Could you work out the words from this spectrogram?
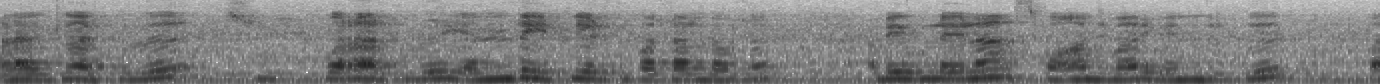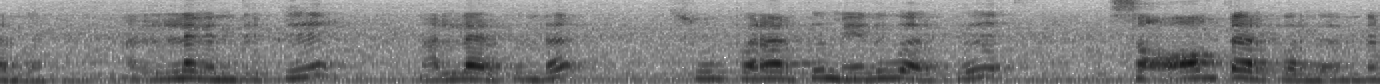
அழகாக இருக்குது. சூப்பராக இருக்குது. எந்த இட்லி எடுத்து பார்த்தாலும் வருங்க அப்படியே உள்ளேலாம் ஸ்பாஞ்சு மாதிரி வெந்திருக்கு. பாருங்க நல்லா வெந்திருக்கு. நல்லா இருக்குது இந்த சூப்பராக இருக்குது மெதுவாக இருக்குது சாஃப்டாக இருக்கு பாருங்க. இந்த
